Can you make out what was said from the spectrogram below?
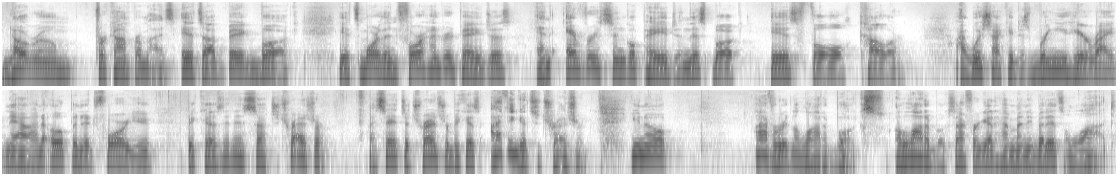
No Room for Compromise. It's a big book. It's more than 400 pages, and every single page in this book is full color. I wish I could just bring you here right now and open it for you because it is such a treasure. I say it's a treasure because I think it's a treasure. You know, I've written a lot of books, a lot of books. I forget how many, but it's a lot.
